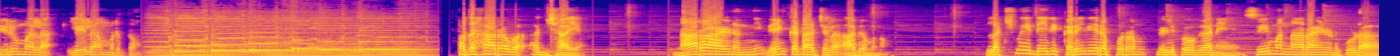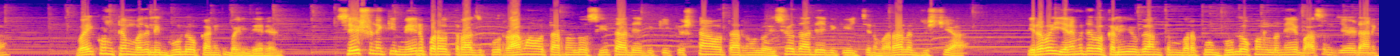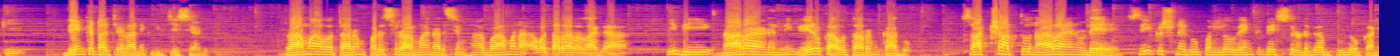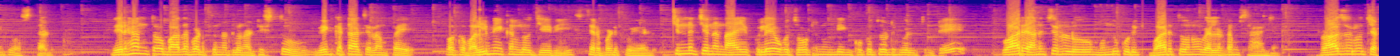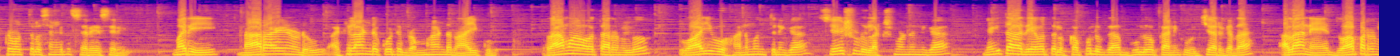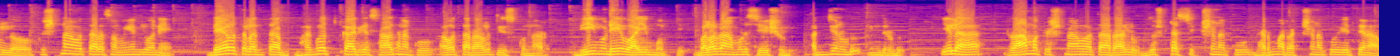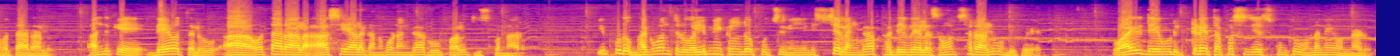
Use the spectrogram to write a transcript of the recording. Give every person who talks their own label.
Speaker 1: తిరుమల లీలామృతం. పదహారవ అధ్యాయం. నారాయణుని వెంకటాచల ఆగమనం. లక్ష్మీదేవి కరివీరపురం వెళ్ళిపోగానే శ్రీమన్నారాయణుడు కూడా వైకుంఠం వదిలి భూలోకానికి బయలుదేరాడు. శేషునికి మేరు పర్వతరాజుకు రామావతారంలో సీతాదేవికి కృష్ణావతారంలో యశోదాదేవికి ఇచ్చిన వరాల దృష్ట్యా ఇరవై ఎనిమిదవ కలియుగాంతం వరకు భూలోకంలోనే వాసం చేయడానికి వెంకటాచలానికి విచ్చేశాడు. రామావతారం పరశురామ నరసింహ వామన అవతారాలలాగా ఇది నారాయణుని వేరొక అవతారం కాదు. సాక్షాత్తు నారాయణుడే శ్రీకృష్ణ రూపంలో వెంకటేశ్వరుడుగా భూలోకానికి వస్తాడు. విరహంతో బాధపడుతున్నట్లు నటిస్తూ వెంకటాచలంపై ఒక వల్మీకంలో చేరి స్థిరపడిపోయాడు. చిన్న చిన్న నాయకులే ఒక చోటు నుండి ఇంకొక చోటుకు వెళ్తుంటే వారి అనుచరులు ముందుకుడికి వారితోనూ వెళ్ళటం సహజం. రాజులు చక్రవర్తుల సంగతి సరే సరి మరి నారాయణుడు అఖిలాండ కోటి బ్రహ్మాండ నాయకుడు. రామావతారంలో వాయువు హనుమంతునిగా శేషుడు లక్ష్మణునిగా మిగతా దేవతలు కపులుగా భూలోకానికి వచ్చారు కదా? అలానే ద్వాపరంలో కృష్ణావతార సమయంలోనే దేవతలంతా భగవత్కార్య సాధనకు అవతారాలు తీసుకున్నారు. భీముడే వాయుమూర్తి బలరాముడు శేషుడు అర్జునుడు ఇంద్రుడు. ఇలా రామకృష్ణావతారాలు దుష్ట శిక్షణకు ధర్మ రక్షణకు ఎత్తిన అవతారాలు. అందుకే దేవతలు ఆ అవతారాల ఆశయాలకు అనుగుణంగా రూపాలు తీసుకున్నారు. ఇప్పుడు భగవంతుడు వల్లిమేకంలో కూర్చుని నిశ్చలంగా పదివేల సంవత్సరాలు ఉండిపోయాడు. వాయుదేవుడు ఇక్కడే తపస్సు చేసుకుంటూ ఉండనే ఉన్నాడు.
